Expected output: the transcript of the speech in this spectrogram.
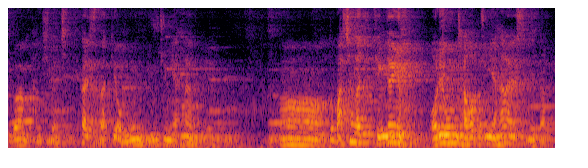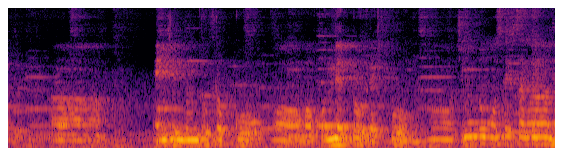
이러한 방식을 채택할 수밖에 없는 이유 중에 하나고요. 어, 또 마찬가지로 굉장히 어려운 작업 중에 하나였습니다. 어, 엔진룸도 그렇고 어, 뭐 본넷도 그랬고 어, 지금도 뭐 사실상은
